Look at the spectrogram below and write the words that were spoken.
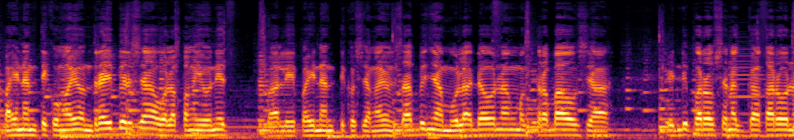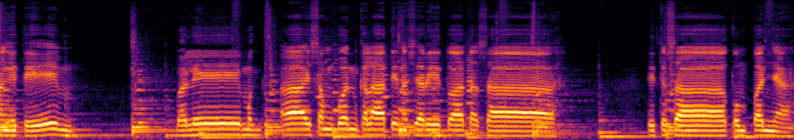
pahinanti ko ngayon. Driver siya, wala pang unit. Bali, pahinanti ko siya ngayon. Sabi niya, mula daw nang magtrabaho siya, hindi pa raw siya nagkakaroon ng ATM. Bali, mag, ah, isang buwan kalahati na siya rito ata sa dito sa kumpanya.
